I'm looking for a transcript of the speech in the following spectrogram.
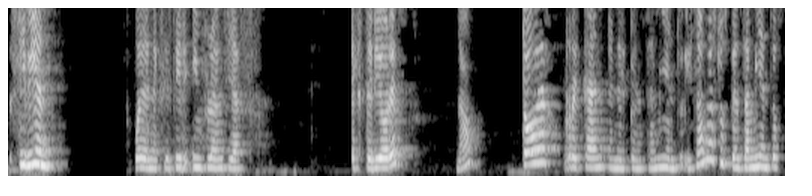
Si bien pueden existir influencias exteriores, ¿no? Todas recaen en el pensamiento y son nuestros pensamientos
